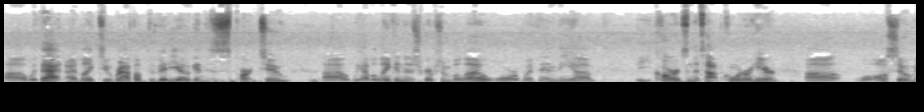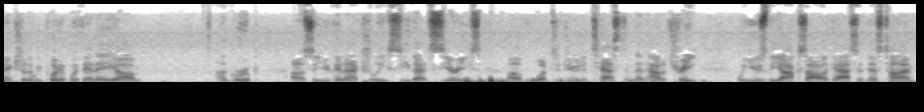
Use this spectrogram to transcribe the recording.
Uh, with that, I'd like to wrap up the video. Again, this is part two. Uh, we have a link in the description below or within the, um, the cards in the top corner here. Uh, we'll also make sure that we put it within a, um, a group uh, so you can actually see that series of what to do to test and then how to treat. We use the oxalic acid this time.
